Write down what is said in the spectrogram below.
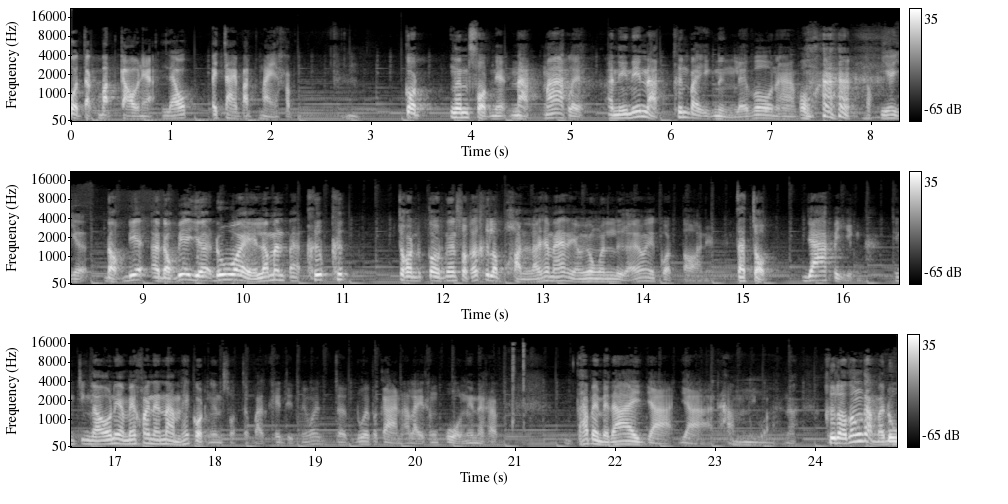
กดจากบัตรเก่าเนี่ย แล้วไปจ่ายบัตรใหม่ครับ กดเงินสดเนี่ยหนักมากเลย อันนี้นี่หนักขึ้นไปอีกหนึ่งเลเวลนะฮะเพราะว่าดอกเบี้ยเยอะ ดอกเบี้ยเอ่อดอกเบี้ยเยอะด้วย แล้วมันแบบคือคือจนกดเงินสดก็คือเราผ่อนแล้วใช่ไหมแต่ยังยงเงินเหลือต้องไปกดต่อเนี่ยจะจบยากไปอีกนะจริง ๆ แล้วเนี่ยไม่ค่อยแนะนำให้กดเงินสดจากบัตรเครดิตไม่ว่าจะด้วยประการอะไรทั้งปวงเนี่ยนะครับ ถ้าเป็นไปได้อย่าอย่าทำดีกว่าเนอะคือเราต้องกลับมาดู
